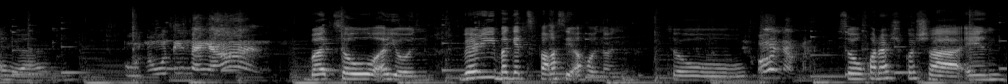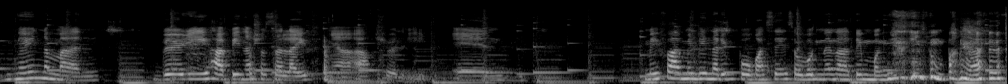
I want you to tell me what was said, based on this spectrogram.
Ayan. But so, ayun. Very bagets pa kasi ako nun. So, Oo naman. so crush ko siya. And ngayon naman, very happy na siya sa life niya actually. And may family na rin po kasi. So, wag na natin banggitin yung pangalan.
